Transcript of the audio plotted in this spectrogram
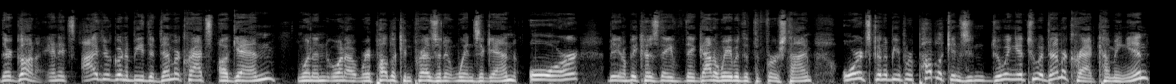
They're gonna, and it's either going to be the Democrats again when a, when a Republican president wins again, or you know because they they got away with it the first time, or it's going to be Republicans doing it to a Democrat coming in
